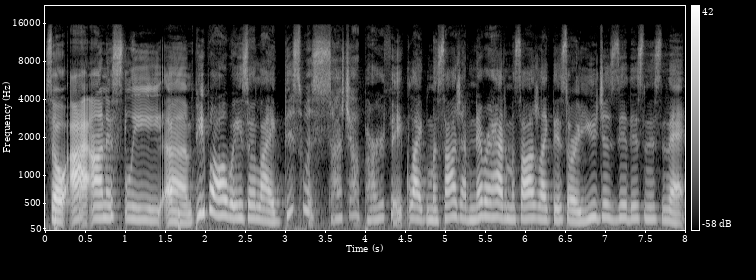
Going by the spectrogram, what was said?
So I honestly, um, people always are like, "This was such a perfect like massage. I've never had a massage like this, or you just did this and this and that."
